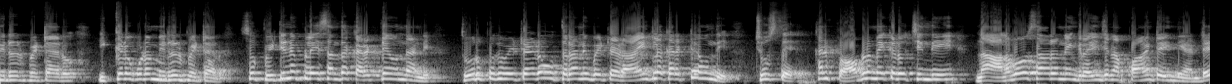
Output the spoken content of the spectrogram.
మిర్రర్ పెట్టారు ఇక్కడ కూడా మిర్రర్ పెట్టారు. సో పెట్టిన ప్లేస్ అంతా కరెక్టే ఉందండి. తూర్పుకి పెట్టాడు ఉత్తరానికి పెట్టాడు. ఆ ఇంట్లో కరెక్టే ఉంది. చూస్తే కానీ ప్రాబ్లం ఎక్కడ వచ్చింది? నా అనుభవసారం నేను గ్రహించిన పాయింట్ ఏంటి అంటే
